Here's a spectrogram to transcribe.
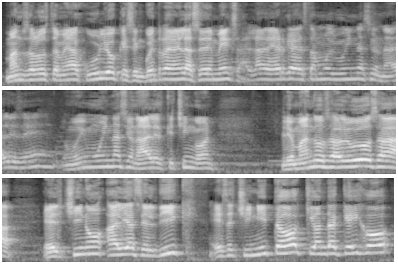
Mando saludos también a Julio, que se encuentra en la CDMX. A la verga, estamos muy nacionales, eh. Muy, muy nacionales, qué chingón. Le mando saludos a el chino alias el Dick, ese chinito. ¿Qué onda, qué hijo?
